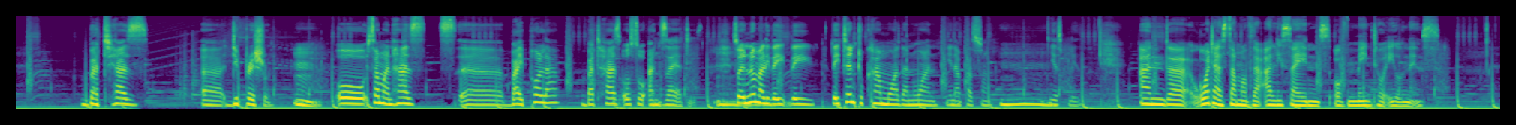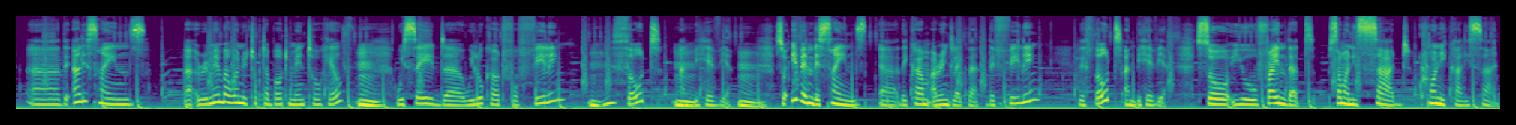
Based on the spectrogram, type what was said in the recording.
but has uh, depression. Or someone has uh, bipolar, but has also anxiety. So normally they, they they tend to come more than one in a person. Yes, please. And uh, what are some of the early signs of mental illness? Uh, the early signs uh, remember when we talked about mental health? We said uh, we look out for feeling thought and behavior. So even the signs uh, they come arranged like that. The feeling the thought and behavior. So you find that someone is sad chronically sad.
